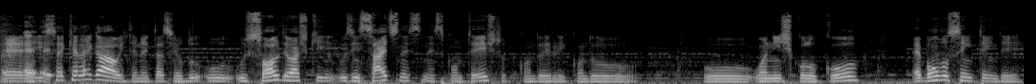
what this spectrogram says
É, É, isso é que é legal, entendeu? Então, assim, o, o, o Solid, eu acho que os insights nesse, nesse contexto, quando ele, quando o, o Anish colocou, é bom você entender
